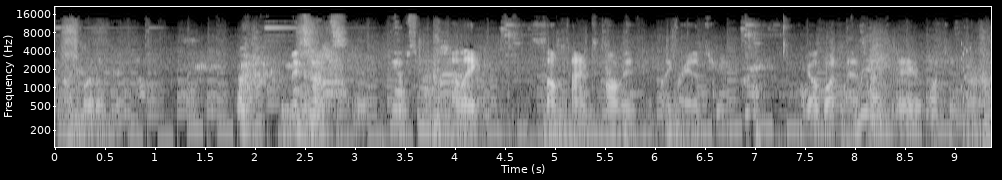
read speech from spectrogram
I'm a hardcore lurker. The mix-ups. The smash. I like sometimes comment in like random streams. Like I was watching S today. I was watching. Uh,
